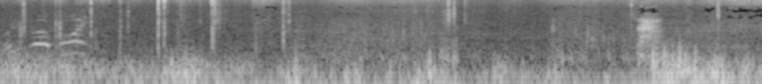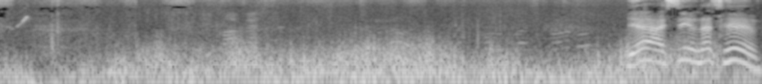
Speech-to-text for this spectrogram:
Where'd you go, boy? You pop it? Yeah, I see him. That's him.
